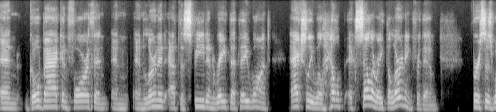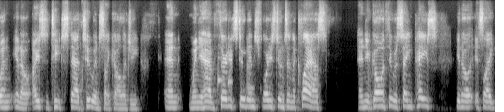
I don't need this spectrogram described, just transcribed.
and go back and forth and, and, and learn it at the speed and rate that they want, actually will help accelerate the learning for them versus when, you know, I used to teach stat two in psychology. And when you have 30 students, 40 students in the class, and you're going through the same pace, you know, it's like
